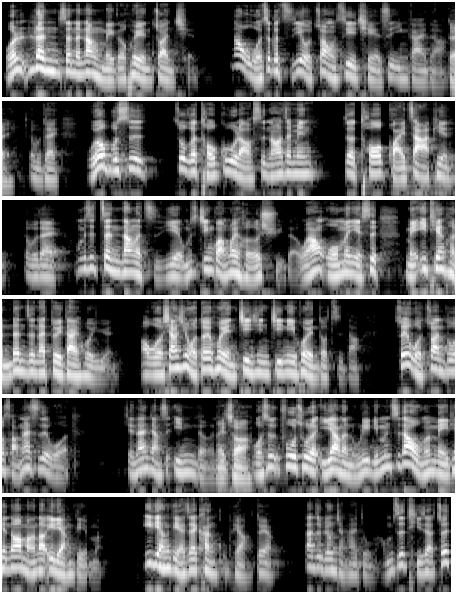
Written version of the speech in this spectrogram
我认真的让每个会员赚钱。那我这个职业我赚我自己钱也是应该的啊，对对不对？我又不是做个投顾老师，然后这边的偷拐诈骗，对不对？我们是正当的职业，我们是经管会核许的，然后我们也是每一天很认真在对待会员。哦，我相信我对会员尽心尽力，会员都知道，所以我赚多少那是我简单讲是应得的，没错，我是付出了一样的努力。你们知道我们每天都要忙到一两点嘛？一两点还在看股票，对啊，但这不用讲太多嘛。我们只是提着，所以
